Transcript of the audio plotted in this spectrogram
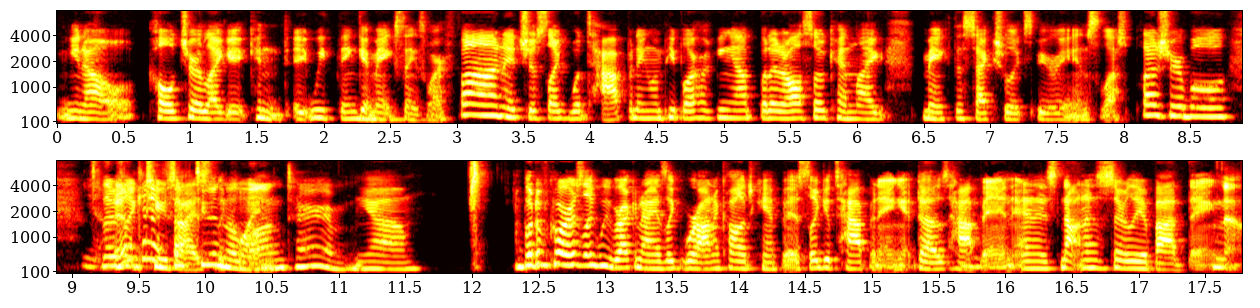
you know, culture, like it can. It, we think it makes things more fun. It's just like what's happening when people are hooking up, but it also can like make the sexual experience less pleasurable. Yeah. there's, It like, can two sides to in the the coin. long term. Yeah. But of course, like we recognize, like we're on a college campus, like it's happening. It does happen, and it's not necessarily a bad thing. No.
